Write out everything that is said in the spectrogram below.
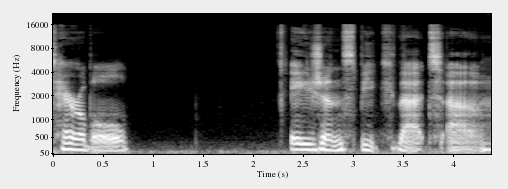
terrible Asian speak that uh,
